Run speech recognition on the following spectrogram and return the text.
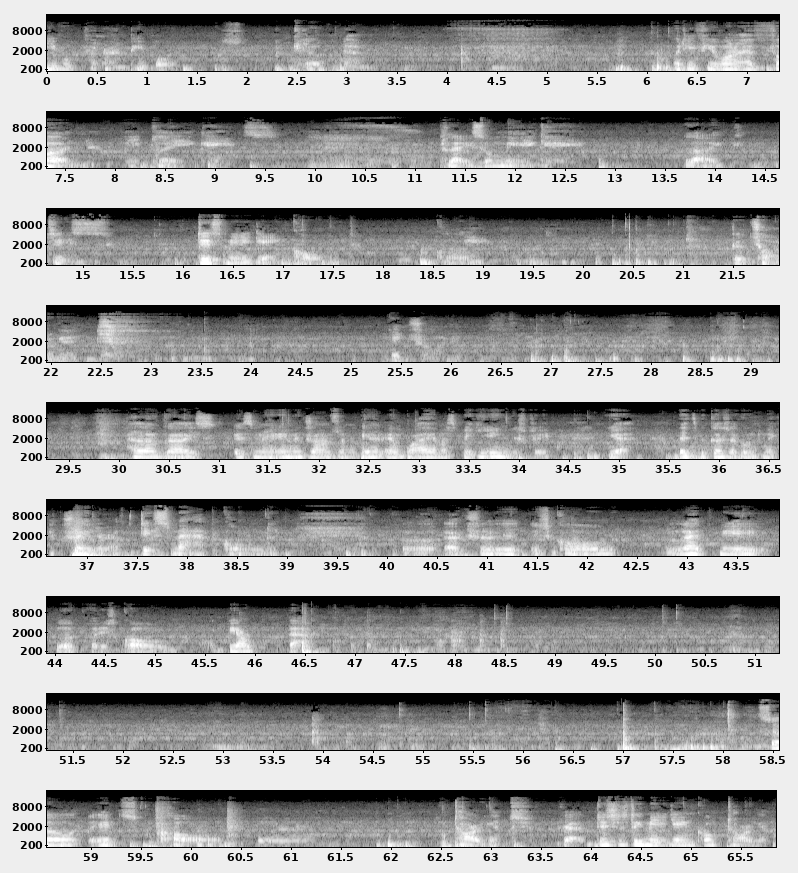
Evil people kill them. But if you want to have fun you play games, play some mini game like this. This mini game called the target. Enjoy. Hello guys, it's me Emil Jonsson again and why am I speaking English today? Yeah, that's because I'm going to make a trailer of this map called uh, actually it's called let me look what it's called. I'll be right back. So it's called Target. Yeah, this is the mini game called Target.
